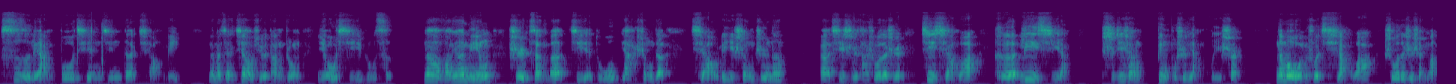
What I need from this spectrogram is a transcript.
四两拨千斤的巧力。那么在教学当中尤其如此。那王阳明是怎么解读亚圣的巧力胜智呢？”呃，其实他说的是技巧啊和力气啊，实际上并不是两回事儿。那么我们说巧啊，说的是什么？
